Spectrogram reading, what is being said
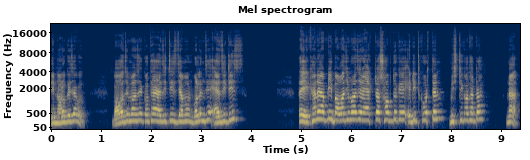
দিন নরকে যাব। বাবাজি মহারাজের কথা অ্যাজ ইট ইজ যেমন, বলেন যে অ্যাজ ইট ইজ তাই এখানে আপনি বাবাজি মহারাজের একটা শব্দকে এডিট করতেন, মিষ্টি কথাটা? না।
